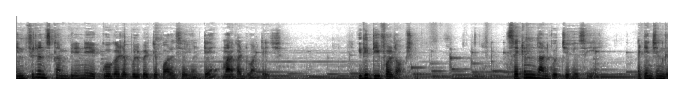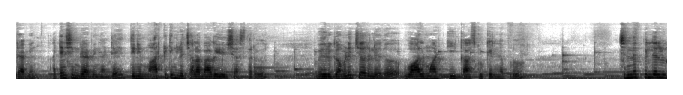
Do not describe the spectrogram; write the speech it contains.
ఇన్సూరెన్స్ కంపెనీనే ఎక్కువగా డబ్బులు పెట్టే పాలసీ అయి ఉంటే మనకు అడ్వాంటేజ్. ఇది డిఫాల్ట్ ఆప్షన్. సెకండ్ దానికి వచ్చేసేసి అటెన్షన్ గ్రాబింగ్. అటెన్షన్ గ్రాబింగ్ అంటే దీన్ని మార్కెటింగ్లో చాలా బాగా యూజ్ చేస్తారు. మీరు గమనించారో లేదో వాల్మార్ట్కి కాస్కుకి వెళ్ళినప్పుడు చిన్నపిల్లలు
